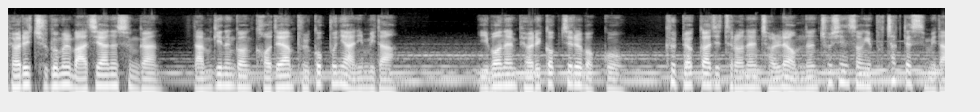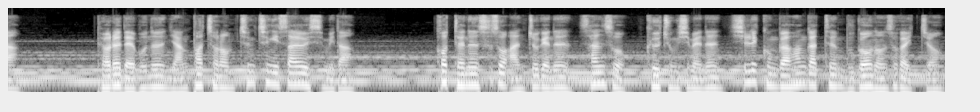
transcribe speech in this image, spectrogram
별이 죽음을 맞이하는 순간 남기는 건 거대한 불꽃뿐이 아닙니다. 이번엔 별이 껍질을 벗고 그 뼈까지 드러낸 전례 없는 초신성이 포착됐습니다. 별의 내부는 양파처럼 층층이 쌓여 있습니다. 겉에는 수소 안쪽에는 산소, 그 중심에는 실리콘과 황 같은 무거운 원소가 있죠.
